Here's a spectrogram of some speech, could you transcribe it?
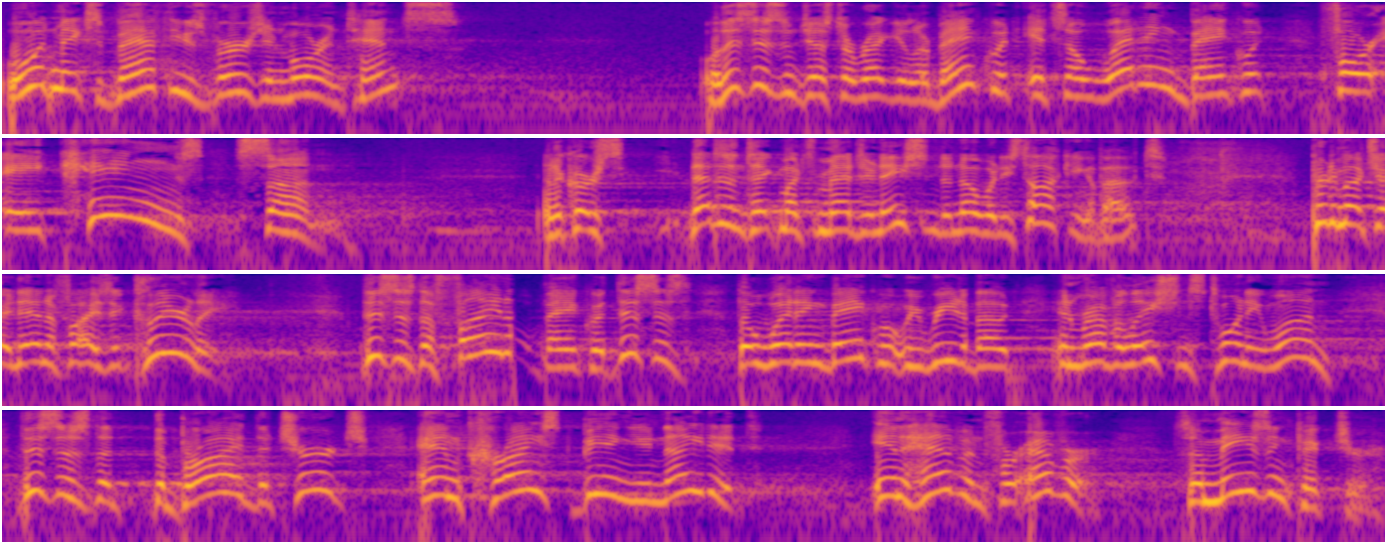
Well, what makes Matthew's version more intense? Well, this isn't just a regular banquet, it's a wedding banquet for a king's son. And of course, that doesn't take much imagination to know what he's talking about. Pretty much identifies it clearly. This is the final banquet. This is the wedding banquet we read about in Revelations 21. This is the, the bride, the church, and Christ being united in heaven forever. It's an amazing picture.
